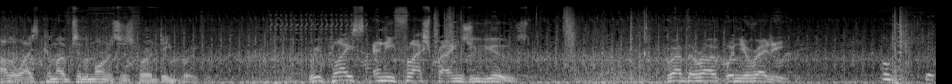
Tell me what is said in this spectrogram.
Otherwise, come over to the monitors for a debrief. Replace any flashbangs you used. Grab the rope when you're ready. Oh shit.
